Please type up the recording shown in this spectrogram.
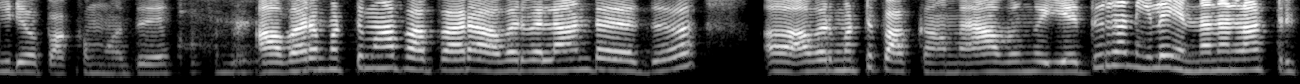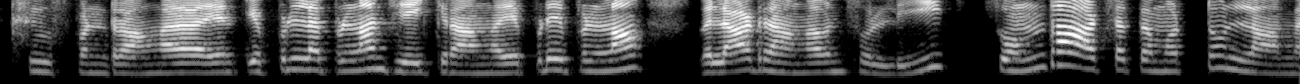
வீடியோ பார்க்கும்போது அவரை மட்டுமா பார்ப்பாரு அவர் விளையாண்டது அவர் மட்டும் பார்க்காம அவங்க எதிரணியில என்னென்னலாம் ட்ரிக்ஸ் யூஸ் பண்றாங்க? எப்படி எப்படிலாம் ஜெயிக்கிறாங்க? எப்படி எப்படிலாம் விளையாடுறாங்கன்னு சொல்லி சொந்த ஆட்டத்தை மட்டும் இல்லாம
